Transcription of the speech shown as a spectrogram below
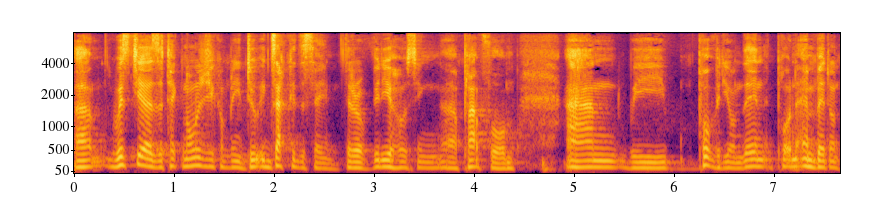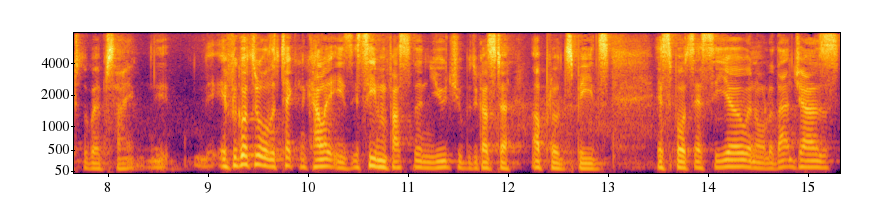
Um, Wistia as a technology company do exactly the same. They're a video hosting uh, platform, and we put video on there put an embed onto the website. If we go through all the technicalities, it's even faster than YouTube with regards to upload speeds. It supports SEO and all of that jazz.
